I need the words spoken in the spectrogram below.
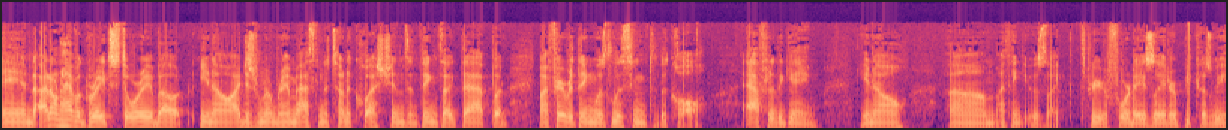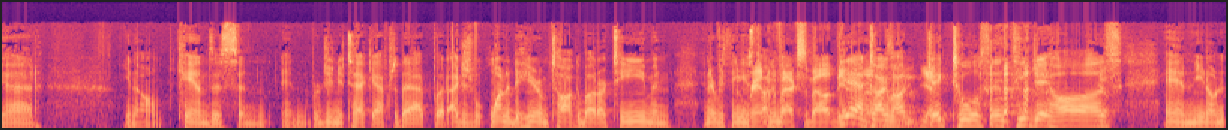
And I don't have a great story about, you know, I just remember him asking a ton of questions and things like that. But my favorite thing was listening to the call after the game. You know, um, I think it was like three or four days later because we had, you know, Kansas and, and Virginia Tech after that. But I just wanted to hear him talk about our team and, and everything he's talking about. about yeah, talking about and, yeah. Jake Toolson, T.J. Haws, yep. and you know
